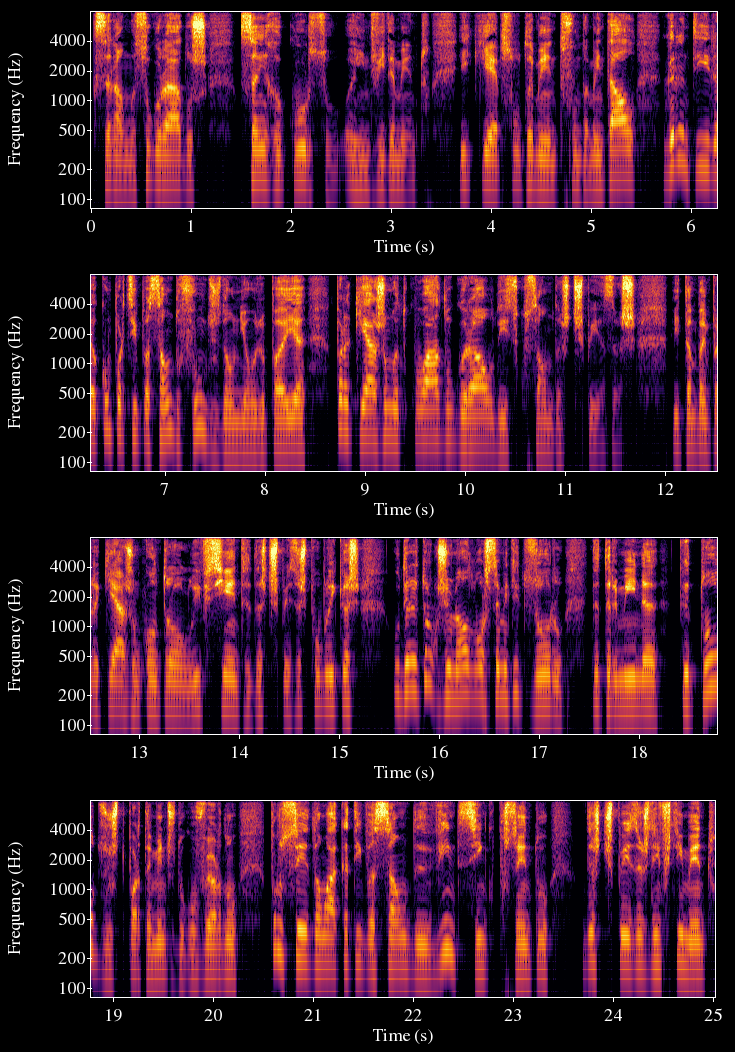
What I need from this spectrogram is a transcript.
que serão assegurados sem recurso a endividamento e que é absolutamente fundamental garantir a comparticipação de fundos da União Europeia para que haja um adequado grau de execução das despesas. E também para que haja um controlo eficiente das despesas públicas, o Diretor Regional do Orçamento e Tesouro determina que todos os departamentos do governo procedam à cativação de 25% das despesas de investimento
